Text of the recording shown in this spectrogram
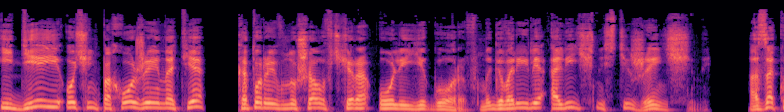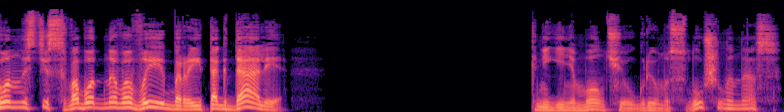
идеи, очень похожие на те, которые внушал вчера Оля Егоров. Мы говорили о личности женщины, о законности свободного выбора и так далее. Княгиня молча угрюмо слушала нас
